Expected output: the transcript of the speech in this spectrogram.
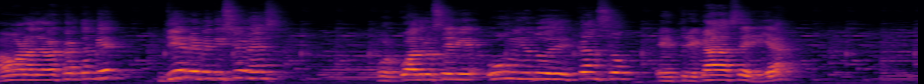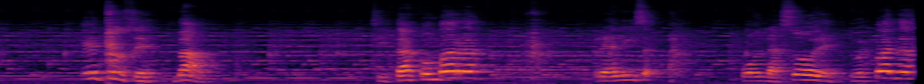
Vamos a trabajar también 10 repeticiones por 4 series, 1 minuto de descanso entre cada serie, ¿ya? Entonces, vamos. Si estás con barra, realiza, ponla sobre tu espalda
